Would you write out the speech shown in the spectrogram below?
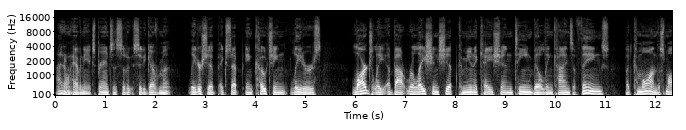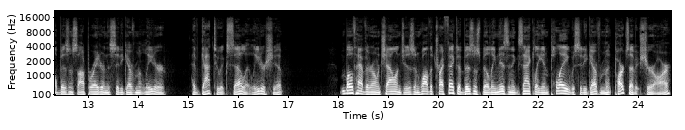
I don't have any experience in city government leadership except in coaching leaders largely about relationship, communication, team building kinds of things. But come on, the small business operator and the city government leader have got to excel at leadership. Both have their own challenges, and while the trifecta of business building isn't exactly in play with city government, parts of it sure are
